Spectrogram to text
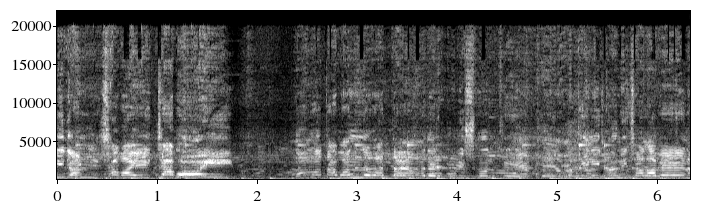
বিধানসভায় যাবই। মমতা বন্দ্যোপাধ্যায় আমাদের পুলিশ মন্ত্রী। তিনি গুলি চালাবেন।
